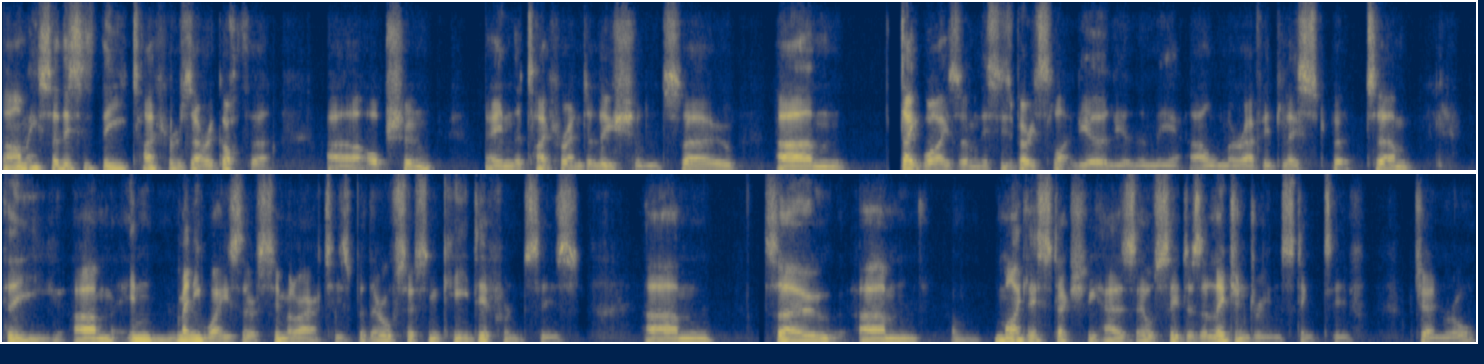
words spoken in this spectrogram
army. So this is the Taifa Zaragoza uh, option in the Taifa Andalusian. So um, date-wise, I mean, this is very slightly earlier than the Almoravid list, but um, the um, in many ways there are similarities, but there are also some key differences. Um, so um, my list actually has El Cid as a legendary instinctive general.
